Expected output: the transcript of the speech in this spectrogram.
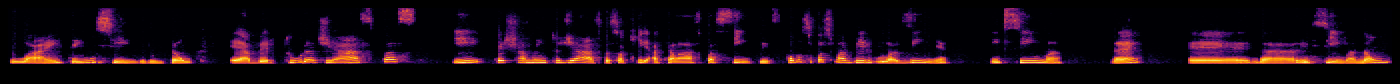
o Ain tem um símbolo. Então, é abertura de aspas e fechamento de aspas, só que aquela aspa simples, como se fosse uma vírgulazinha em cima, né? É, da, em cima, não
